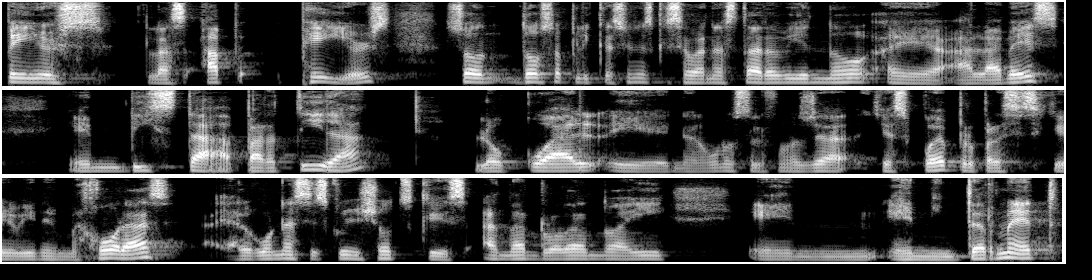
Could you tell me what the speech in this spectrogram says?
Payers, las App Payers son dos aplicaciones que se van a estar viendo eh, a la vez en vista partida, lo cual eh, en algunos teléfonos ya, ya se puede, pero parece que vienen mejoras. Algunas screenshots que andan rodando ahí en, internet,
